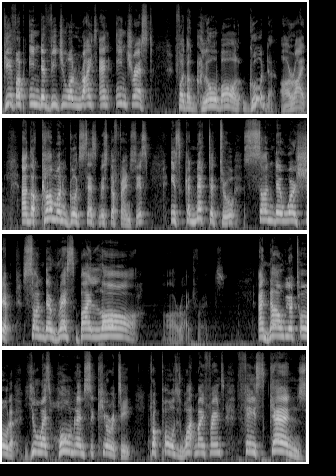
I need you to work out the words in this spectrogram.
Give up individual rights and interest for the global good. All right. And the common good, says Mr. Francis, is connected to Sunday worship, Sunday rest by law. All right, friends. And now we are told U.S. Homeland Security proposes what, my friends? Face scans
